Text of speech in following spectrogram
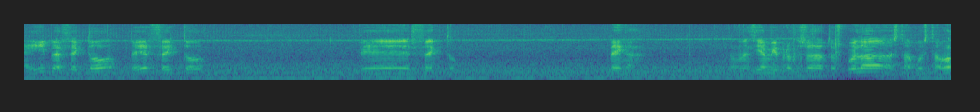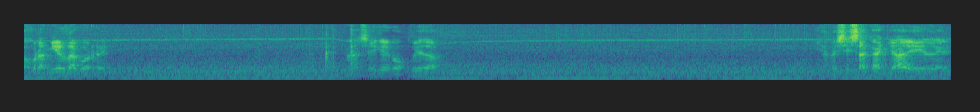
Ahí, perfecto, perfecto. Perfecto. Venga. Como decía mi profesor de autoescuela, hasta puesta abajo la mierda corre. Así que con cuidado. Y a ver si sacan ya el,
